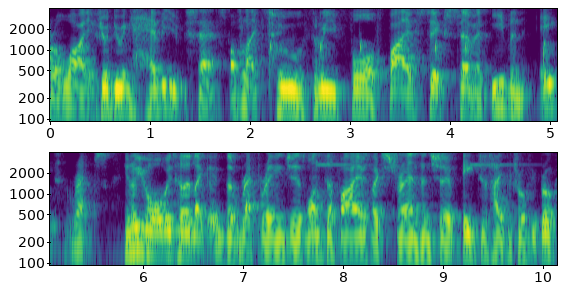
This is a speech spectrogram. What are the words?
ROI. If you're doing heavy sets of like two, three, four, five, six, seven, even eight reps. You know, you've always heard like the rep ranges, one to five is like strength and shit, eight is hypertrophy, bro.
